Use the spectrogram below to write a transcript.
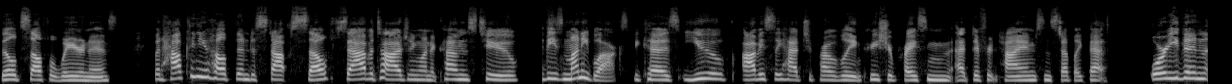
build self awareness, but how can you help them to stop self sabotaging when it comes to these money blocks? Because you've obviously had to probably increase your pricing at different times and stuff like that. Or even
